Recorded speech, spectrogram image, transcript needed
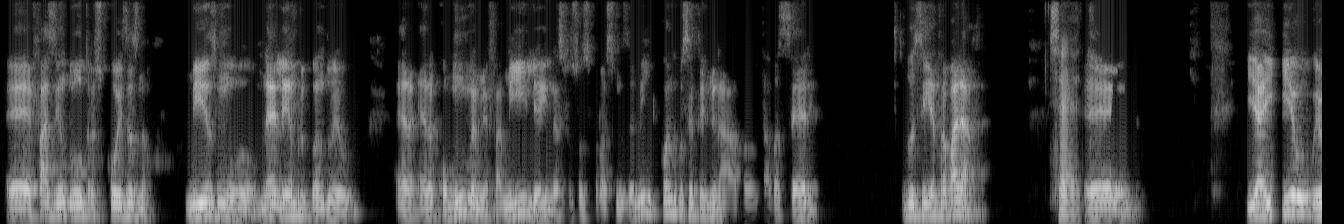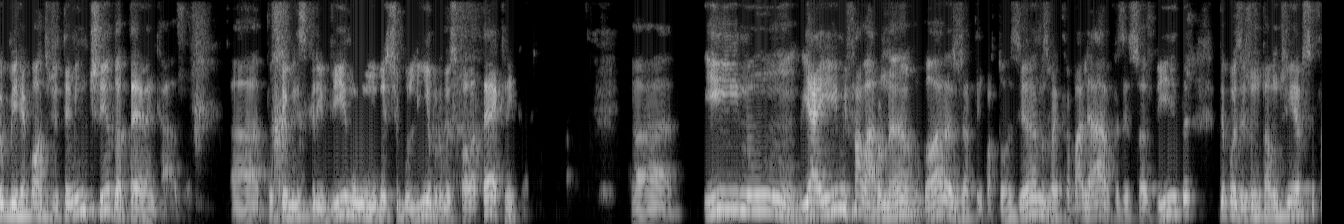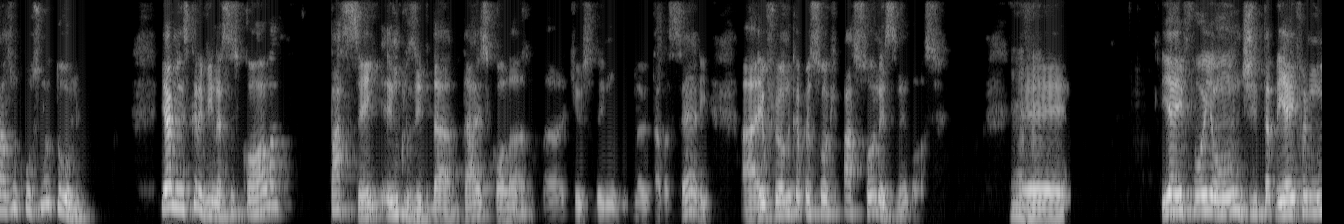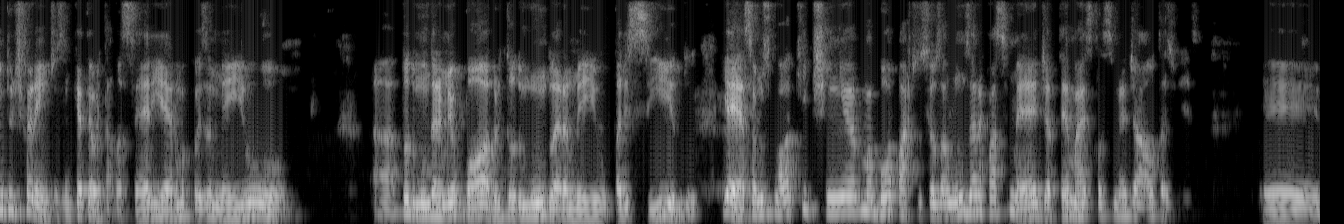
é, fazendo outras coisas, não. Mesmo, né, lembro quando eu era, era comum na minha família e nas pessoas próximas a mim, quando você terminava a oitava série, você ia trabalhar. Certo. É, e aí eu, eu me recordo de ter mentido até lá em casa, uh, porque eu me inscrevi num vestibulinho para uma escola técnica. Uh, e, num, e aí me falaram: não, agora já tem 14 anos, vai trabalhar, vai fazer sua vida, depois de juntar um dinheiro, você faz um curso noturno. E aí me inscrevi nessa escola, passei, inclusive da, da escola uh, que eu estudei na oitava série, uh, eu fui a única pessoa que passou nesse negócio. Uhum. É, e aí foi onde. E aí foi muito diferente, assim, porque até a oitava série era uma coisa meio. Uh, todo mundo era meio pobre, todo mundo era meio parecido. E aí, essa é uma escola que tinha uma boa parte dos seus alunos era classe média, até mais classe média alta às vezes. É,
